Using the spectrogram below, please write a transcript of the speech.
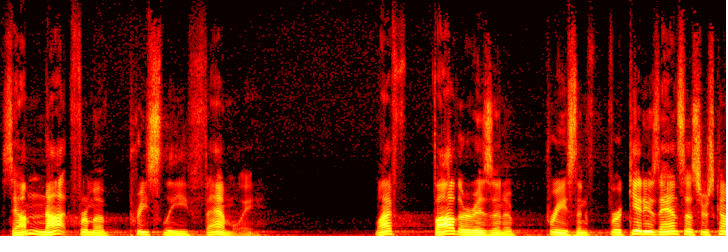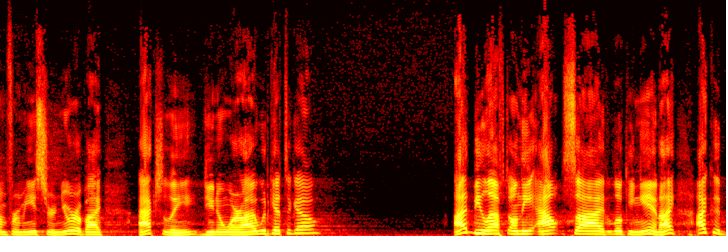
Say, I'm not from a priestly family. My father isn't a priest. And for a kid whose ancestors come from Eastern Europe, I actually, do you know where I would get to go? I'd be left on the outside looking in. I, I, could,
